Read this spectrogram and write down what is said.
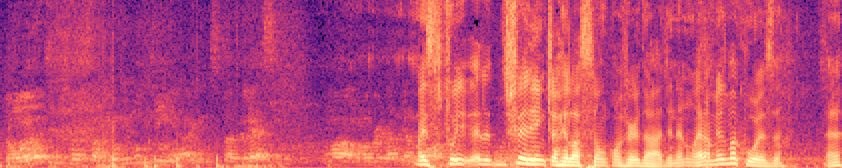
Então antes eles já sabiam que não tinha. Aí eles estabelecem uma, verdade Mas foi era diferente a relação com a verdade, né? não era a mesma coisa. né?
